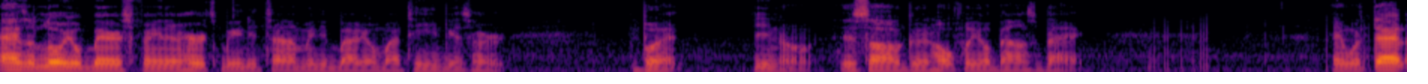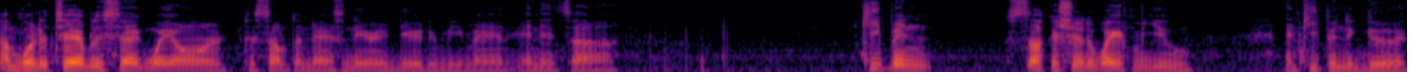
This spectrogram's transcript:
As a loyal Bears fan, it hurts me anytime anybody on my team gets hurt. But, you know, it's all good. Hopefully he'll bounce back. And with that, I'm going to terribly segue on to something that's near and dear to me, man. And it's uh, keeping sucker shit away from you and keeping the good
